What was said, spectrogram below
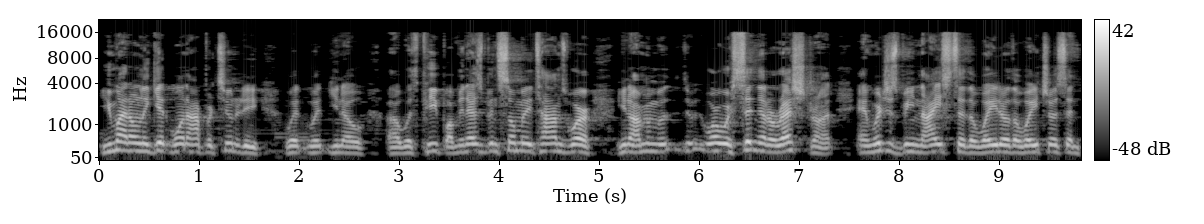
You might only get one opportunity with, with you know, uh, with people. I mean, there's been so many times where, you know, I remember where we're sitting at a restaurant and we're just being nice to the waiter or the waitress. And,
